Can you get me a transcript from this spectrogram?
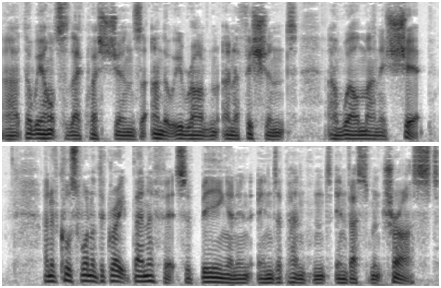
uh, that we answer their questions, and that we run an efficient and well managed ship. And of course, one of the great benefits of being an independent investment trust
